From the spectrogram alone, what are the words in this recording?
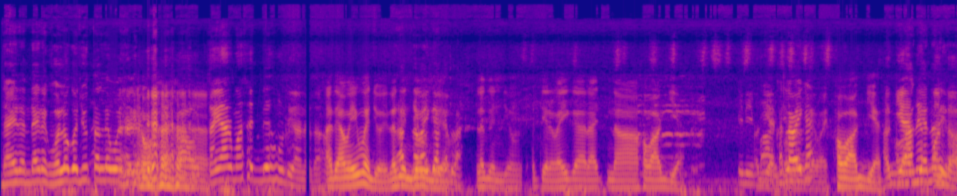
ડાયરેક્ટ ડાયરેક્ટ વલોગ જ ઉતાર લેવો એટલે તૈયાર માં જ બે હું ત્યાં હતા આજે આમાં એમ જ હોય લગન જેવું જ વાગ્યા હોય આમાં. લગન જેવું અત્યારે વાગ્યા રાતના હવા અગિયાર કેટલા વાગ્યા હવા અગિયાર. અગિયાર ને અગિયાર નથી, પંદર.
